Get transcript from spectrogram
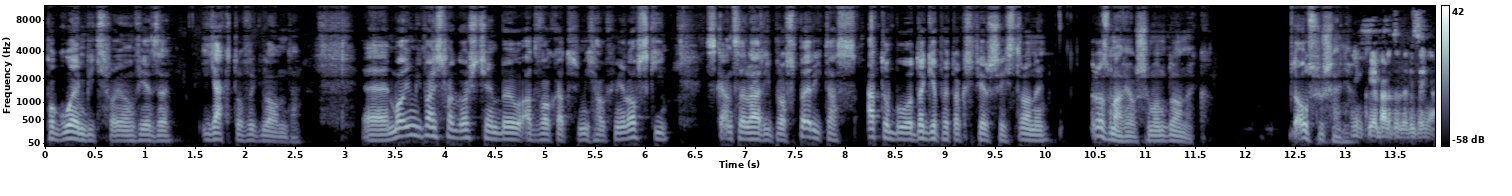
pogłębić swoją wiedzę, jak to wygląda. E, moim i Państwa gościem był adwokat Michał Chmielowski z kancelarii Prosperitas, a to było DGP Talk z pierwszej strony. Rozmawiał Szymon Glonek. Do usłyszenia. Dziękuję bardzo, do widzenia.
